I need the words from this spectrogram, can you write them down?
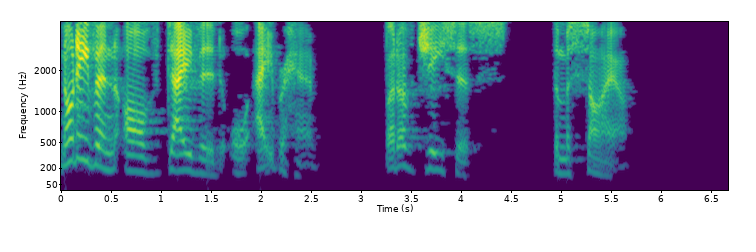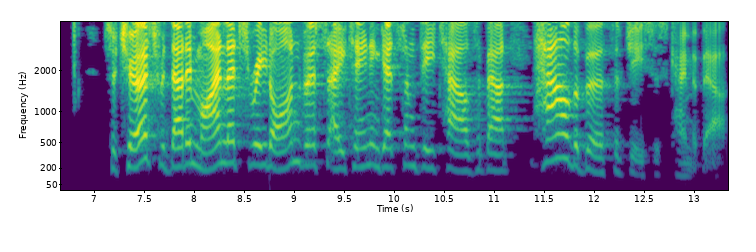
not even of David or Abraham, but of Jesus, the Messiah. So, church, with that in mind, let's read on, verse 18, and get some details about how the birth of Jesus came about.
